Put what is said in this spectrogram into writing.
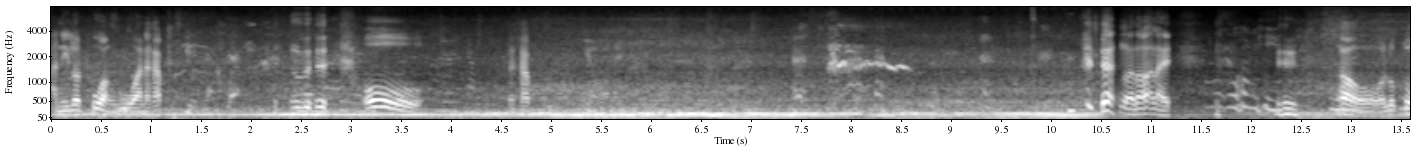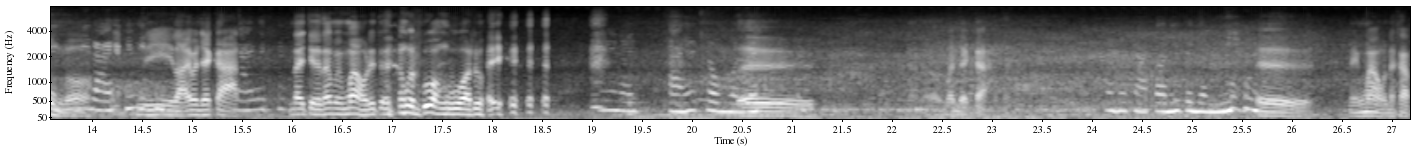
อันนี้รถพ่วงวัวนะครับ โอ้นะครับเรื่องหัวเราะอะไรโอ้โหลูกทุ่งเนาะนี่หลายบรรยากาศ ได้เจอทั้งแมงเม่าได้เจอทั้งรถพ่วงวัวด้วย นี่ไงถ่ายให้ชมหมดเอเลยอบรรยากาศ บรรยากาศตอนนี้เป็นอย่างนี้ เออ แมงเม่านะครับ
